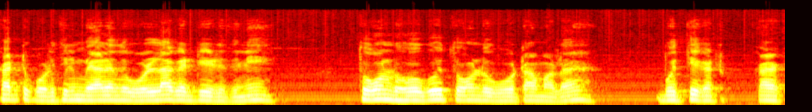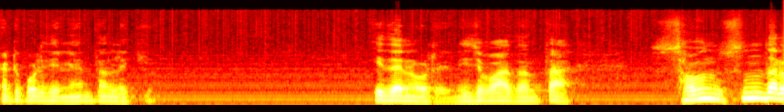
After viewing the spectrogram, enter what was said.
ಕಟ್ಟು ಕೊಡ್ತೀನಿ. ಮೇಲಿಂದ ಉಳ್ಳಾಗಡ್ಡಿ ಇಡ್ತೀನಿ. ತೊಗೊಂಡು ಹೋಗು, ತೊಗೊಂಡು ಊಟ ಮಾಡ. ಬುತ್ತಿ ಕಟ್ ಕಟ್ಟಿ ಕೊಡ್ತೀನಿ ಅಂತ ಅನ್ಲಿಕ್ಕೆ ಇದೆ ನೋಡ್ರಿ ನಿಜವಾದಂಥ ಸೌ ಸುಂದರ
